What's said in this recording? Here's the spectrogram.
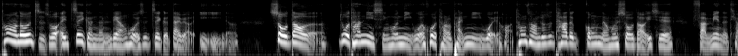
通常都是指说，哎，这个能量或者是这个代表的意义呢，受到了如果它逆行或逆位，或塔罗牌逆位的话，通常就是它的功能会受到一些反面的挑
